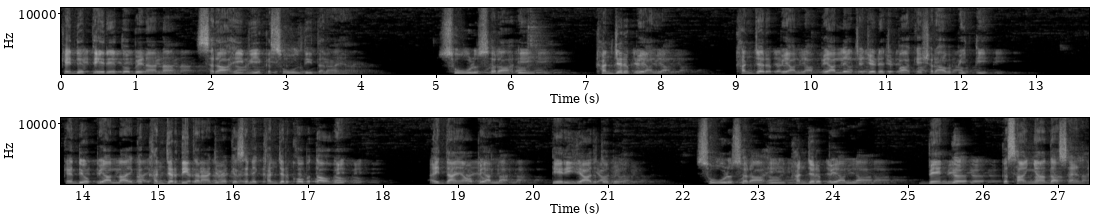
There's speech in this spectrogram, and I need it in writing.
ਕਹਿੰਦੇ ਤੇਰੇ ਤੋਂ ਬਿਨਾ ਨਾ ਸਰਾਹੀ ਵੀ ਇੱਕ ਸੂਲ ਦੀ ਤਰ੍ਹਾਂ ਆ। ਸੂਲ, ਸਰਾਹੀ, ਖੰਜਰ, ਪਿਆਲਾ। ਖੰਜਰ, ਪਿਆਲਾ, ਪਿਆਲੇ ਚ ਜਿਹੜੇ ਚ ਪਾ ਕੇ ਸ਼ਰਾਬ ਪੀਤੀ। ਕਹਿੰਦੇ ਉਹ ਪਿਆਲਾ ਇੱਕ ਖੰਜਰ ਦੀ ਤਰ੍ਹਾਂ, ਜਿਵੇਂ ਕਿਸੇ ਨੇ ਖੰਜਰ ਖੋਬਤਾ ਹੋਵੇ। ਐਦਾਂ ਆ ਉਹ ਪਿਆਲਾ, ਤੇਰੀ ਯਾਦ ਤੋਂ ਬਿਨਾ। ਸੂਲ, ਸਰਾਹੀ, ਖੰਜਰ, ਪਿਆਲਾ, ਬਿੰਗ, ਕਸਾਈਆਂ ਦਾ ਸਹਿਣਾ।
